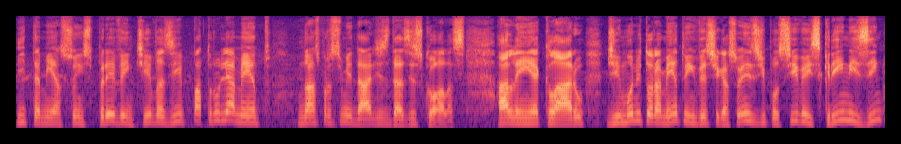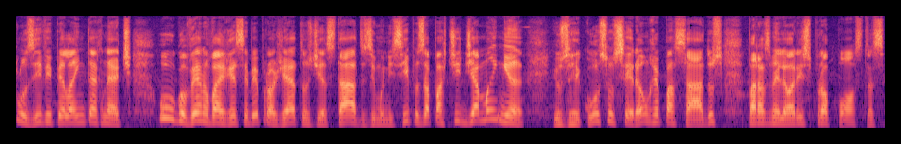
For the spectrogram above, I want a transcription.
e também ações preventivas e patrulhamento nas proximidades das escolas. Além, é claro, de monitoramento e investigações de possíveis crimes, inclusive pela internet. O governo vai receber projetos de estados e municípios a partir de amanhã e os recursos serão repassados para as melhores propostas.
